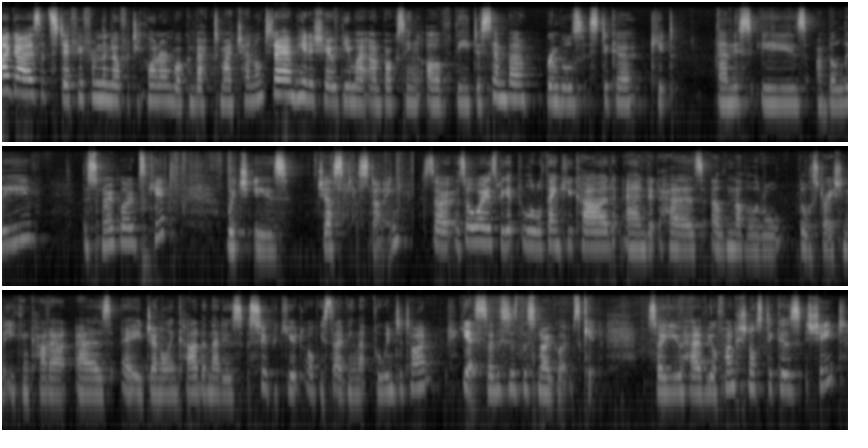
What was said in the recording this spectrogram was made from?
Hi guys, it's Steffi from the Noveltea Corner and welcome back to my channel. Today I'm here to share with you my unboxing of the December Brimbles sticker kit. And this is, I believe, the Snow Globes kit, which is just stunning. So as always, we get the little thank you card and it has another little illustration that you can cut out as a journaling card and that is super cute. I'll be saving that for winter time. Yes, so this is the Snow Globes kit. So you have your functional stickers sheet.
